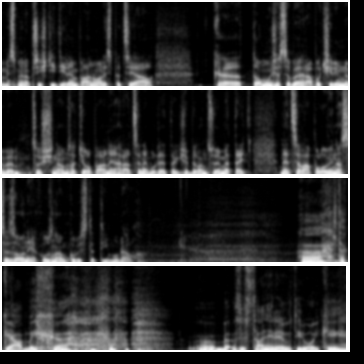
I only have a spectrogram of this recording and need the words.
My jsme na příští týden plánovali speciál k tomu, že se bude hrát pod čirým nebem, což nám zatím plány a hrát se nebude, takže bilancujeme teď. Necelá polovina sezóny, jakou známku byste týmu dal? Uh, tak já bych uh, zůstal někde u té dvojky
